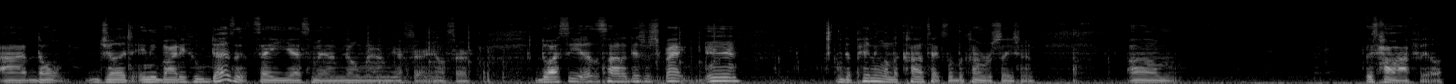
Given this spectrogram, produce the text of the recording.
I don't judge anybody who doesn't say yes, ma'am, no, ma'am, yes, sir, no, sir. Do I see it as a sign of disrespect? Eh, depending on the context of the conversation, um, is how I feel.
